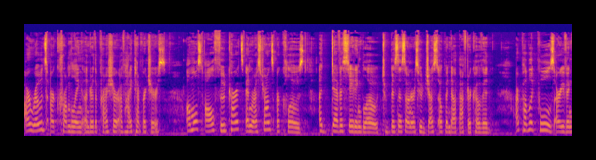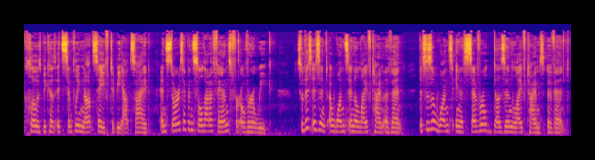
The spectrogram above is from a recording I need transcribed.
Our roads are crumbling under the pressure of high temperatures. Almost all food carts and restaurants are closed, a devastating blow to business owners who just opened up after COVID. Our public pools are even closed because it's simply not safe to be outside, and stores have been sold out of fans for over a week. So this isn't a once in a lifetime event. This is a once in a several dozen lifetimes event.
